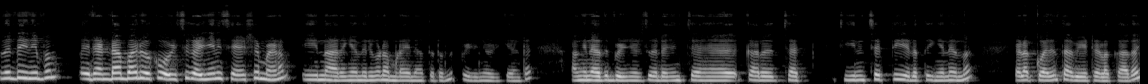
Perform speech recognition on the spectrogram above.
എന്നിട്ട് ഇനിയിപ്പം രണ്ടാം പാലും ഒക്കെ ഒഴിച്ച് കഴിഞ്ഞതിന് ശേഷം വേണം ഈ നാരങ്ങ നീരും കൂടെ നമ്മൾ അതിനകത്തോട്ടൊന്ന് പിഴിഞ്ഞൊഴിക്കാനായിട്ട്. അങ്ങനെ അതും പിഴിഞ്ഞൊഴിച്ച് ഞാൻ കറി ചീനച്ചട്ടി എടുത്ത് ഇങ്ങനെ ഒന്ന് ഇളക്കുവാനും തവിയിട്ട് ഇളക്കാതെ.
